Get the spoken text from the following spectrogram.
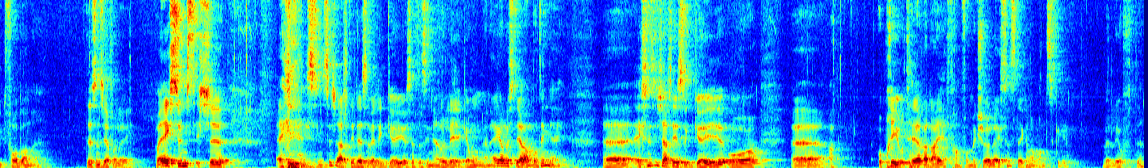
utfordrende. Det syns iallfall jeg. For jeg syns ikke jeg, jeg syns ikke alltid det er så veldig gøy å sette seg ned og leke med ungene. Jeg har lyst til å gjøre andre ting. Jeg, eh, jeg syns ikke alltid det er så gøy å, eh, at, å prioritere dem framfor meg sjøl. Jeg syns det kan være vanskelig. Veldig ofte.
